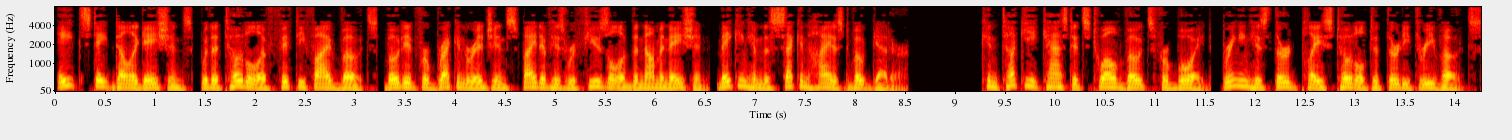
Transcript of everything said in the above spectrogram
Eight state delegations, with a total of 55 votes, voted for Breckinridge in spite of his refusal of the nomination, making him the second highest vote-getter. Kentucky cast its 12 votes for Boyd, bringing his third-place total to 33 votes.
